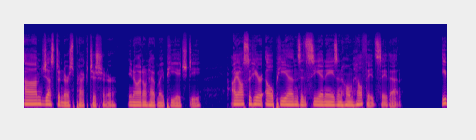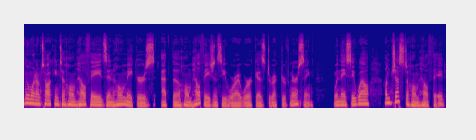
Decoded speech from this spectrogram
I'm just a nurse practitioner. You know, I don't have my PhD. I also hear LPNs and CNAs and home health aides say that. Even when I'm talking to home health aides and homemakers at the home health agency where I work as director of nursing, when they say, Well, I'm just a home health aide,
